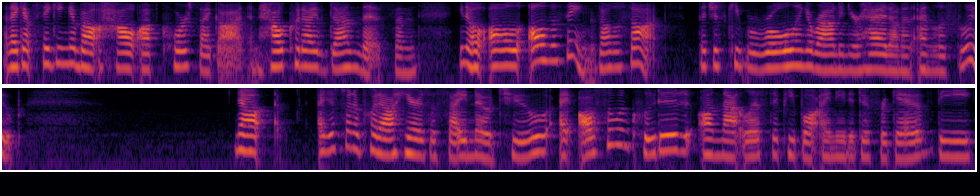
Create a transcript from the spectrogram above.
And I kept thinking about how off course I got and how could I have done this and you know all all the things, all the thoughts that just keep rolling around in your head on an endless loop. Now, I just want to put out here as a side note too, I also included on that list of people I needed to forgive the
